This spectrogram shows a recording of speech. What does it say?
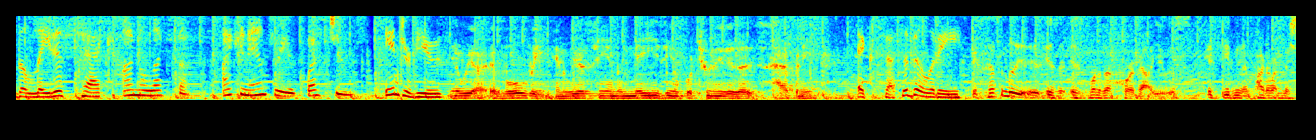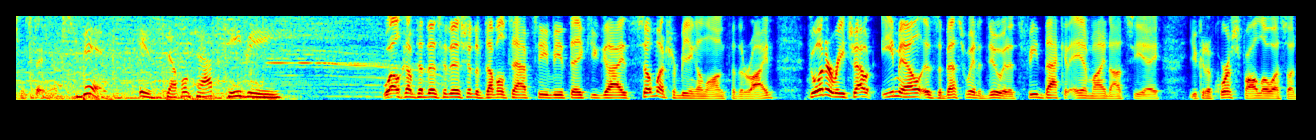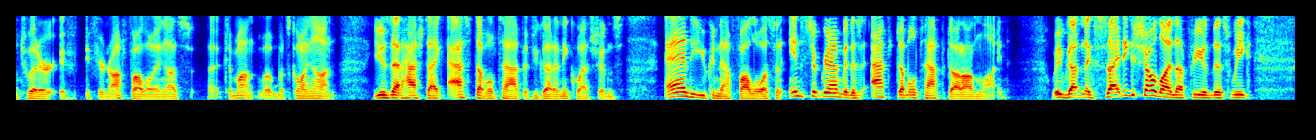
The latest tech. I'm Alexa. I can answer your questions. Interviews. And we are evolving and we are seeing an amazing opportunity that's happening. Accessibility. Accessibility is, is one of our core values. It's even a part of our mission statement. This is Double Tap TV. Welcome to this edition of Double Tap TV. Thank you guys so much for being along for the ride. If you want to reach out, email is the best way to do it. It's feedback at ami.ca. You can, of course, follow us on Twitter if, if you're not following us. Uh, come on, what's going on? Use that hashtag AskDoubleTap if you got any questions. And you can now follow us on Instagram. It is at doubletap.online. We've got an exciting show lined up for you this week.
